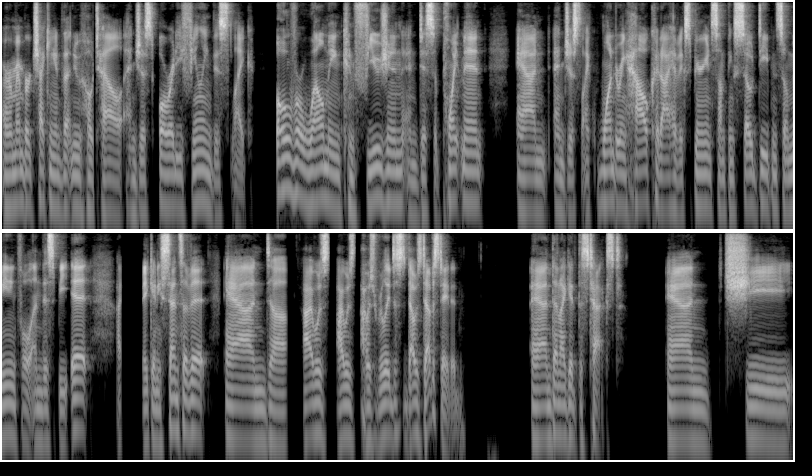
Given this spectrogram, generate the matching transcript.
I remember checking into that new hotel and just already feeling this like overwhelming confusion and disappointment and and just like wondering how could I have experienced something so deep and so meaningful and this be it? I make any sense of it and uh, I was I was I was really just I was devastated. And then I get this text, and she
